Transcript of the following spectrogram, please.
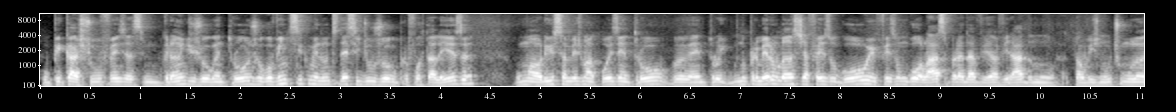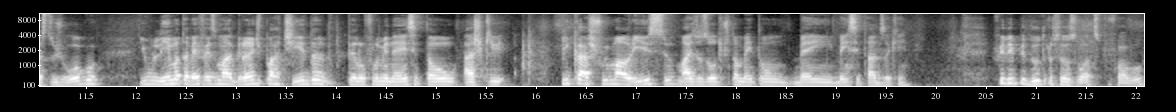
O Pikachu fez assim, um grande jogo, entrou, jogou 25 minutos, decidiu o jogo para Fortaleza. O Maurício, a mesma coisa, entrou, entrou no primeiro lance já fez o gol e fez um golaço para dar a virada, no, talvez no último lance do jogo. E o Lima também fez uma grande partida pelo Fluminense, então acho que Pikachu e Maurício, mas os outros também estão bem, bem citados aqui. Felipe Dutra, seus votos, por favor.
